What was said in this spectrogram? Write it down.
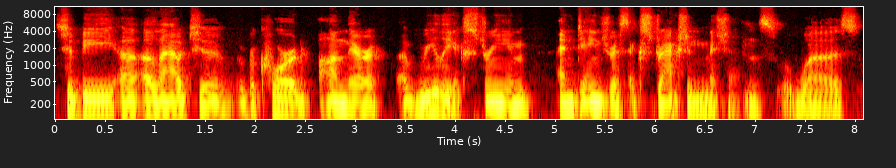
to be uh, allowed to record on their uh, really extreme and dangerous extraction missions was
